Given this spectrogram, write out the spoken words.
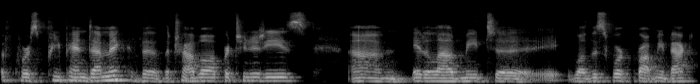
of course, pre-pandemic, the, the travel opportunities. Um, it allowed me to, well, this work brought me back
